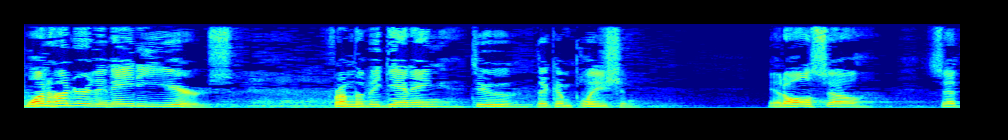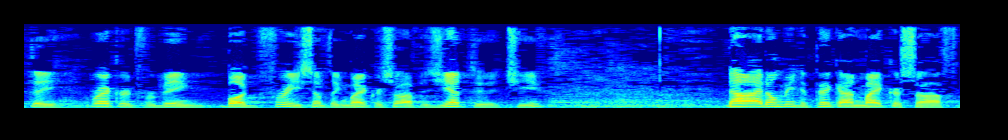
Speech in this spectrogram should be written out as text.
180 years from the beginning to the completion. It also set the record for being bug free, something Microsoft has yet to achieve. Now, I don't mean to pick on Microsoft.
